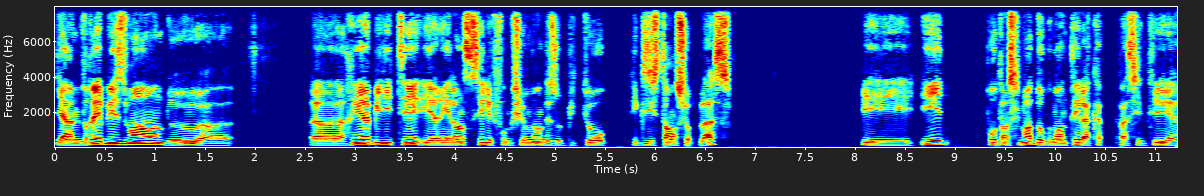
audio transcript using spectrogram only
il y a un vrai besoin de euh, réhabiliter et relancer les fonctionnements des hôpitaux existants sur place et, potentiellement d'augmenter la capacité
